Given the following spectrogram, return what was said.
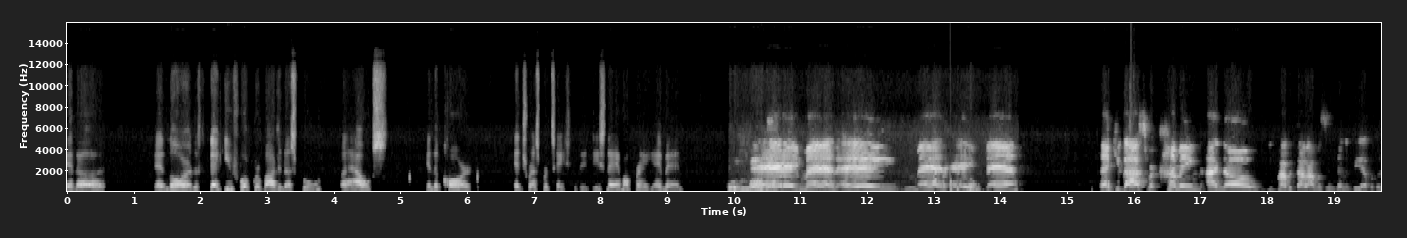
And uh, and Lord, thank you for providing us food, a house, and a car, and transportation. In Jesus' name, I pray. Amen. Amen. Amen. Amen. Amen. Thank you guys for coming. I know you probably thought I wasn't going to be able to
